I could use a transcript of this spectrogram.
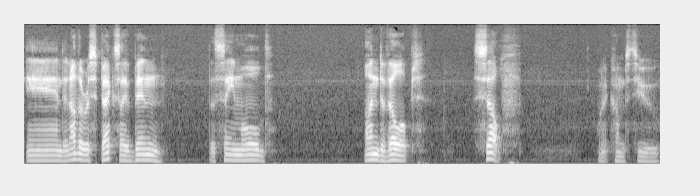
And in other respects, I've been the same old undeveloped self when it comes to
